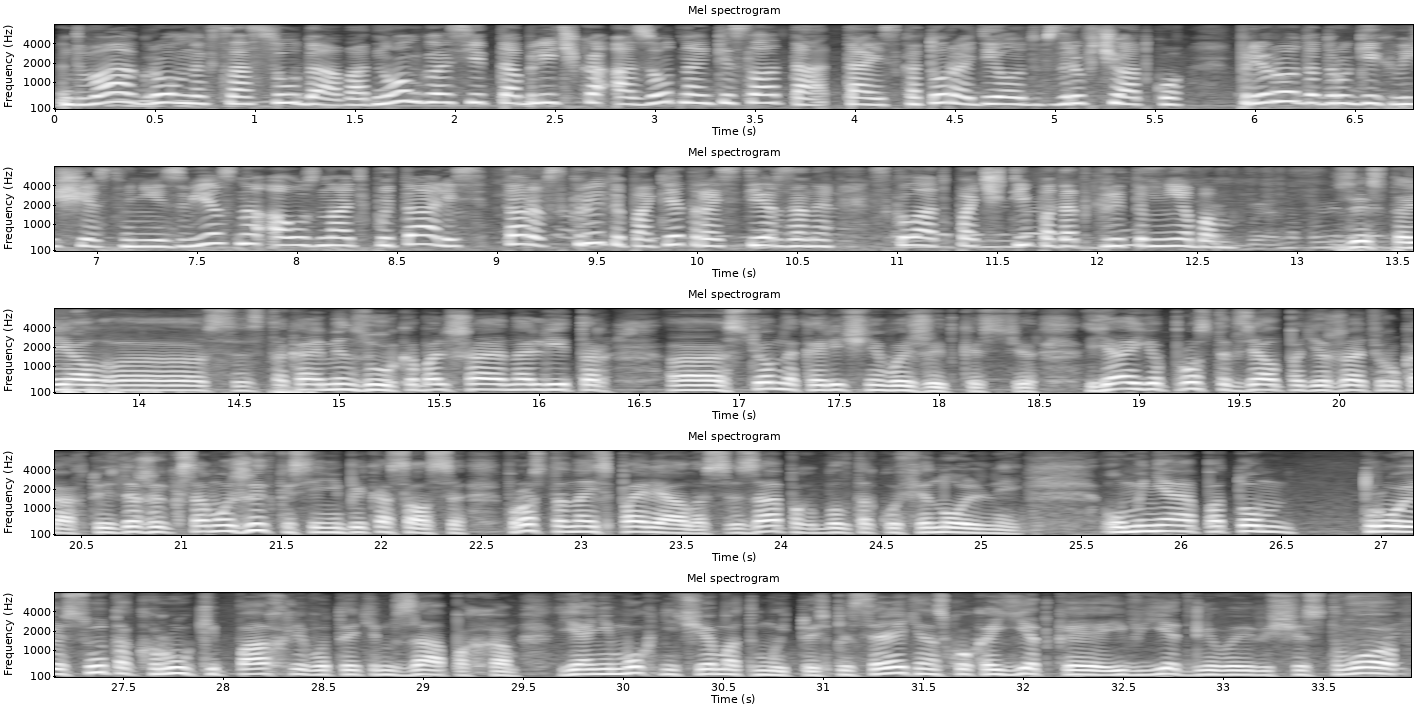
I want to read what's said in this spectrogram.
Два огромных сосуда. В одном гласит табличка «азотная кислота», та, из которой делают взрывчатку. Природа других веществ неизвестна, а узнать пытались. Тары вскрыты, пакет растерзаны. Склад почти под открытым небом. Здесь стоял э, такая мензурка большая на литр э, с темно-коричневой жидкостью. Я ее просто взял подержать в руках. То есть даже к самой жидкости не прикасался. Просто она испарялась. Запах был такой фенольный. У меня потом трое суток руки пахли вот этим запахом. Я не мог ничем отмыть. То есть представляете, насколько едкое и въедливое вещество.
